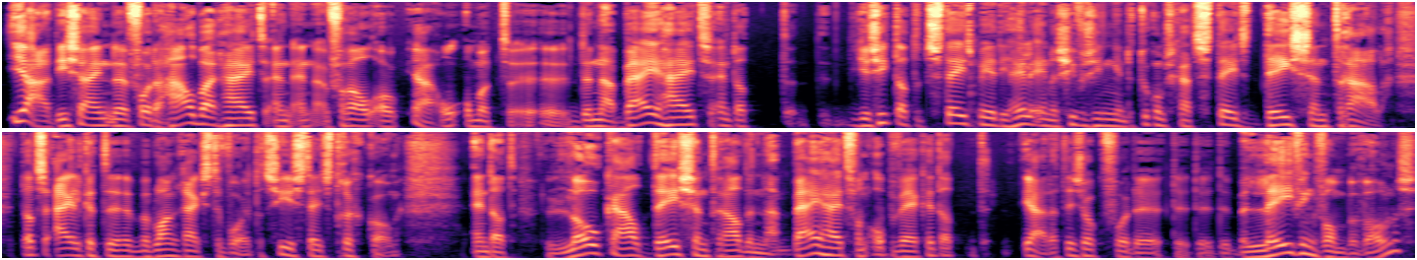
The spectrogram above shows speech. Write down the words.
Ja, die zijn eh, voor de haalbaarheid en, en vooral ook ja, om het, eh, de nabijheid. En dat, je ziet dat het steeds meer, die hele energievoorziening in de toekomst gaat steeds decentraler. Dat is eigenlijk het eh, belangrijkste woord. Dat zie je steeds terugkomen. En dat lokaal, decentraal, de nabijheid van opwekken, dat, ja, dat is ook voor de, de, de, de beleving van bewoners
